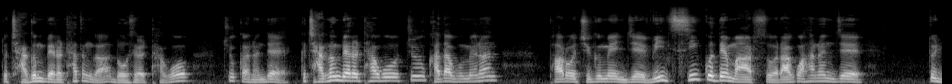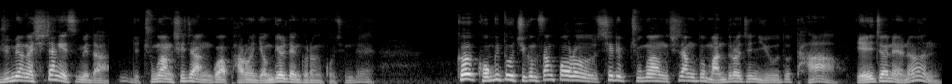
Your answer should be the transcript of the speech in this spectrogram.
또 작은 배를 타든가 노새를 타고 쭉 가는데 그 작은 배를 타고 쭉 가다 보면은 바로 지금의 이제 윈싱코 데 마르소라고 하는 이제 또 유명한 시장이 있습니다. 이제 중앙 시장과 바로 연결된 그런 곳인데 그 거기도 지금 상파울로 시립 중앙 시장도 만들어진 이유도 다 예전에는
